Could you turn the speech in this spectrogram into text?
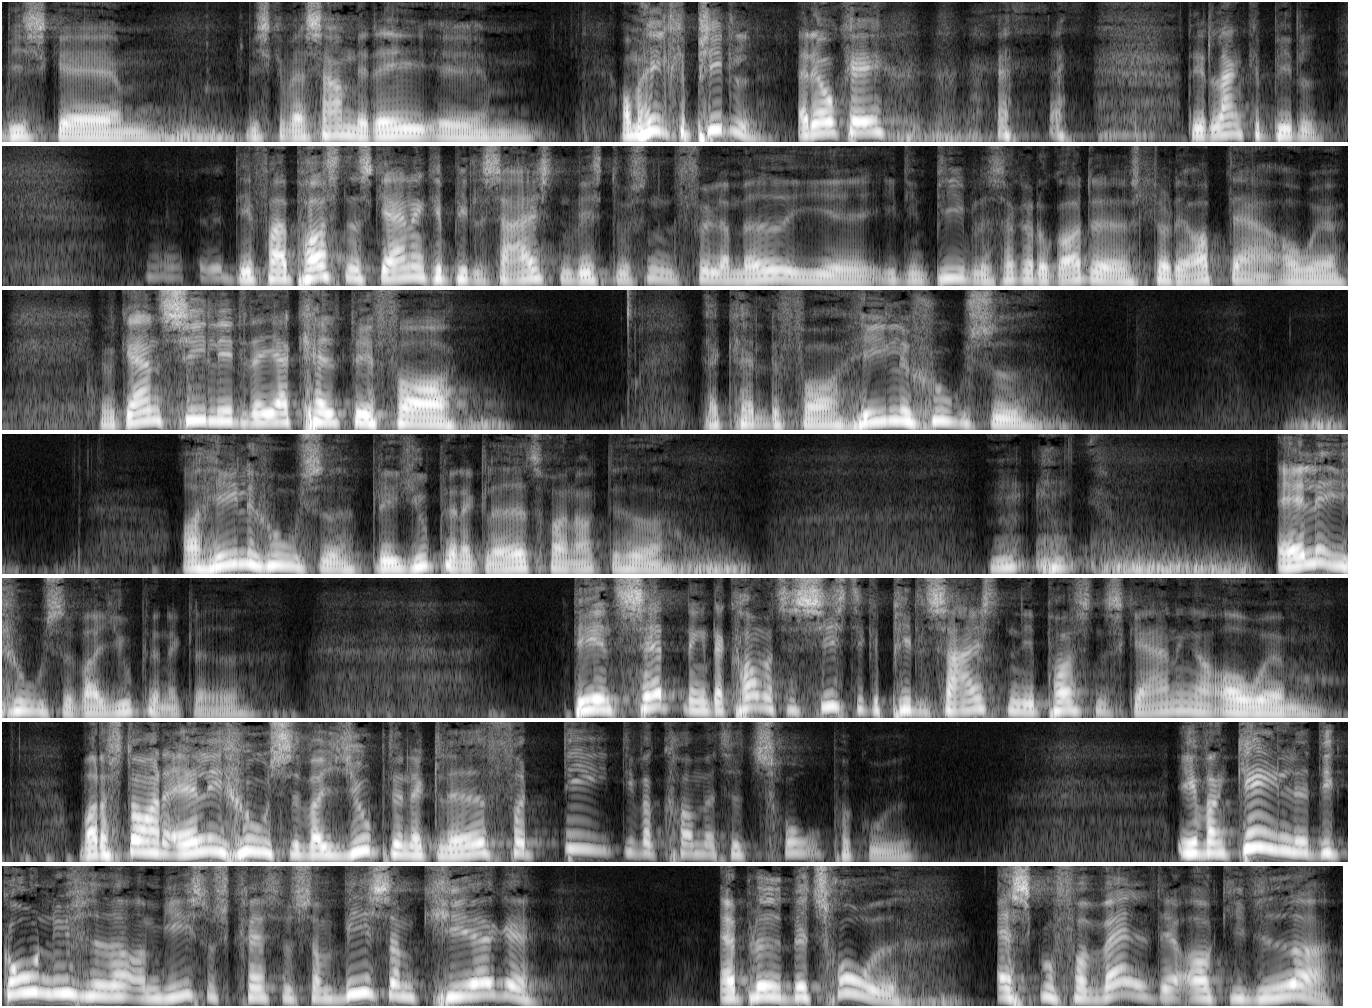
Vi skal, vi skal være sammen i dag øh, om et helt kapitel. Er det okay? det er et langt kapitel. Det er fra Apostlenes Gerning, kapitel 16. Hvis du sådan følger med i, øh, i din bibel, så kan du godt øh, slå det op der. Og øh, jeg vil gerne sige lidt, at jeg kaldte det for, jeg kaldte det for hele huset. Og hele huset blev jublende glade, tror jeg nok, det hedder. Alle i huset var jublende glade. Det er en sætning, der kommer til sidst i kapitel 16 i Apostlenes Gerninger, og øh, hvor der står, at alle i huset var jublende glade, fordi de var kommet til tro på Gud. Evangeliet, de gode nyheder om Jesus Kristus, som vi som kirke er blevet betroet at skulle forvalte og give videre,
